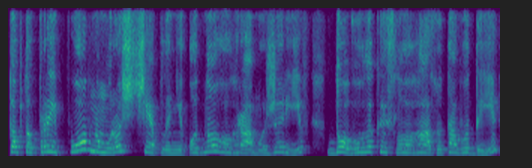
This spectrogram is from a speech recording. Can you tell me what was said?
Тобто при повному розщепленні 1 граму жирів до вуглекислого газу та води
